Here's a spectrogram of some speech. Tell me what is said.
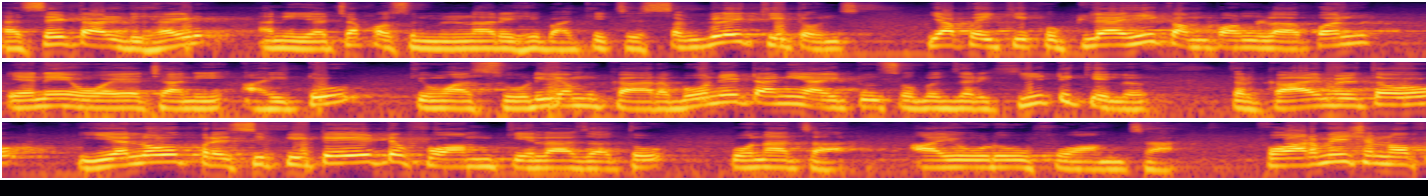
acetaldehyde आणि याच्यापासून मिळणारे हे बाकीचे सगळे किटोन्स यापैकी कुठल्याही कंपाऊंडला आपण एन ए ओ एच आणि आय टू किंवा सोडियम कार्बोनेट आणि आय टू सोबत जर हीट केलं तर काय मिळतं हो? येलो प्रेसिपिटेट फॉर्म केला जातो. कोणाचा? आयोडो फॉर्मचा formation of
